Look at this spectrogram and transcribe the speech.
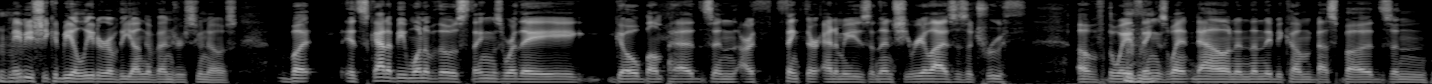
Mm-hmm. Maybe she could be a leader of the young Avengers. Who knows? But it's got to be one of those things where they go bump heads and are think they're enemies, and then she realizes a truth of the way mm-hmm. things went down, and then they become best buds and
